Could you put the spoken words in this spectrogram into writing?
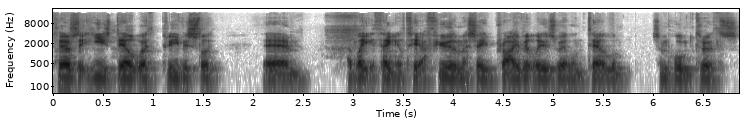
Players that he's dealt with previously. Um, I'd like to think he'll take a few of them aside privately as well and tell them some home truths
